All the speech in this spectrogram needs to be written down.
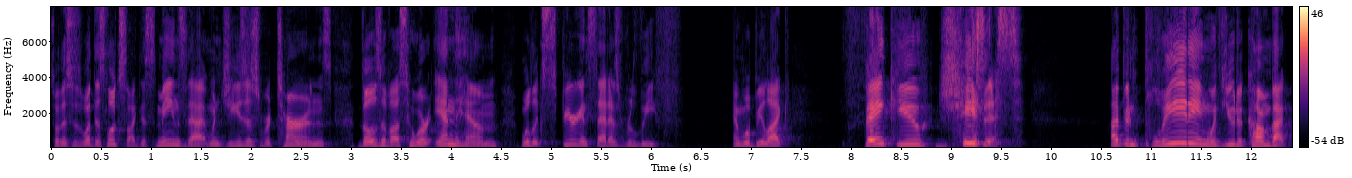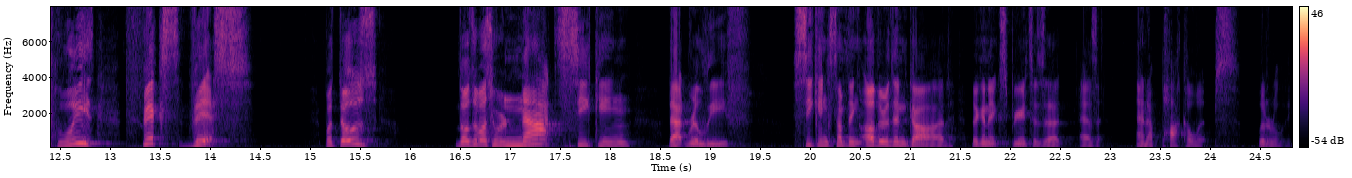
So, this is what this looks like. This means that when Jesus returns, those of us who are in him will experience that as relief. And we'll be like, Thank you, Jesus. I've been pleading with you to come back. Please fix this. But those those of us who are not seeking that relief, seeking something other than God, they're going to experience as, as an apocalypse, literally.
